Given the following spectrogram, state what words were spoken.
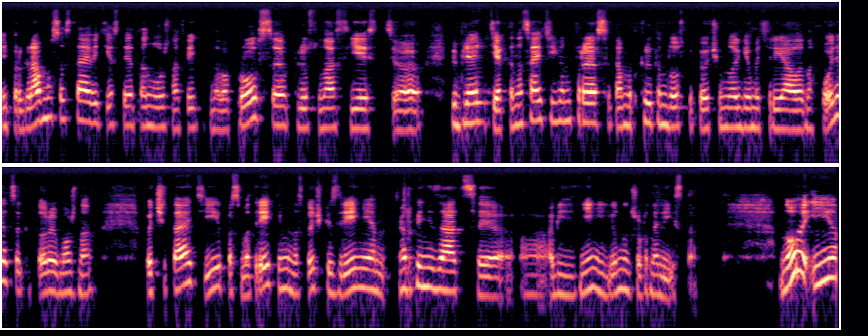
и программу составить, если это нужно, ответить на вопросы. Плюс у нас есть э, библиотека на сайте Юнпресс, и там в открытом доступе очень многие материалы находятся, которые можно почитать и посмотреть именно с точки зрения организации э, объединений юных журналистов. Ну и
